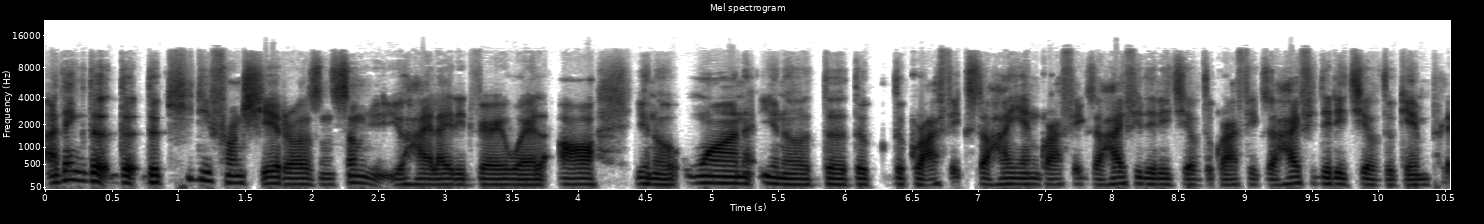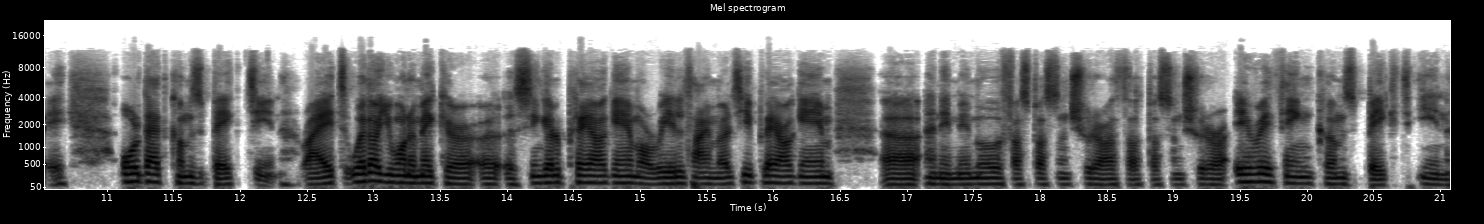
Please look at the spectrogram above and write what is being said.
I think the, the, the key differentiators, and some you, highlighted very well, are, you know, one, you know, the, the, the graphics, the high-end graphics, the high fidelity of the graphics, the high fidelity of the gameplay. All that comes baked in, right? Whether you want to make a, a single player game or real-time multiplayer game, uh, an MMO, first-person shooter, third-person shooter, everything comes baked in,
